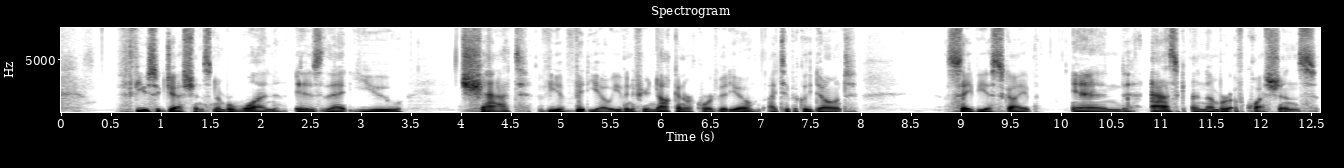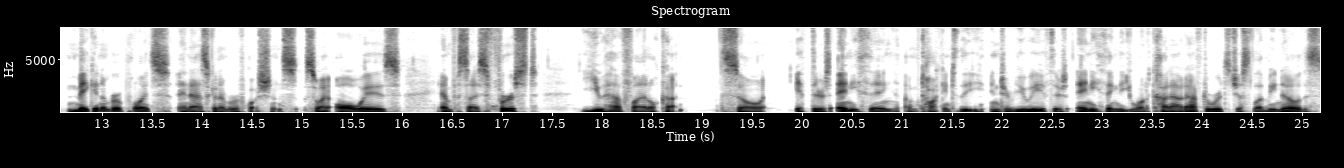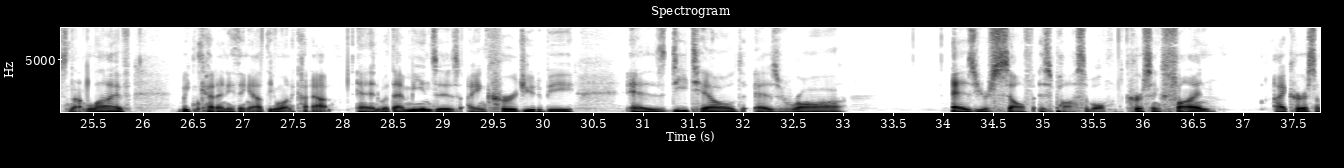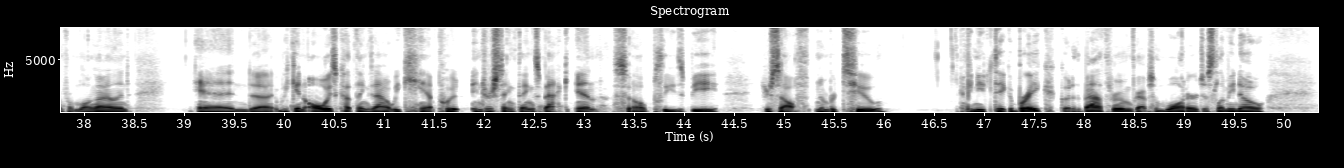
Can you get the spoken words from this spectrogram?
Few suggestions. Number one is that you chat via video, even if you're not going to record video. I typically don't, say via Skype, and ask a number of questions. Make a number of points and ask a number of questions. So I always emphasize first, you have final cut. So if there's anything, I'm talking to the interviewee, if there's anything that you want to cut out afterwards, just let me know. This is not live. We can cut anything out that you want to cut out. And what that means is I encourage you to be as detailed, as raw as yourself as possible. Cursing's fine. I curse. I'm from Long Island. And uh, we can always cut things out. We can't put interesting things back in. So please be yourself. Number two, if you need to take a break, go to the bathroom, grab some water, just let me know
